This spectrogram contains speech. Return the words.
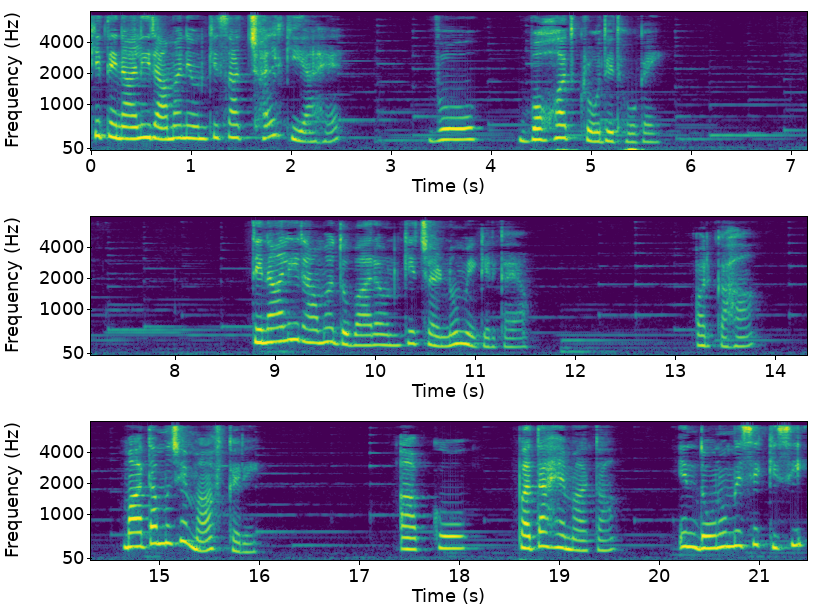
कि तेनाली रामा ने उनके साथ छल किया है, वो बहुत क्रोधित हो गई। तेनाली रामा दोबारा उनके चरणों में गिर गया और कहा, माता मुझे माफ़ करें। आपको पता है माता इन दोनों में से किसी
